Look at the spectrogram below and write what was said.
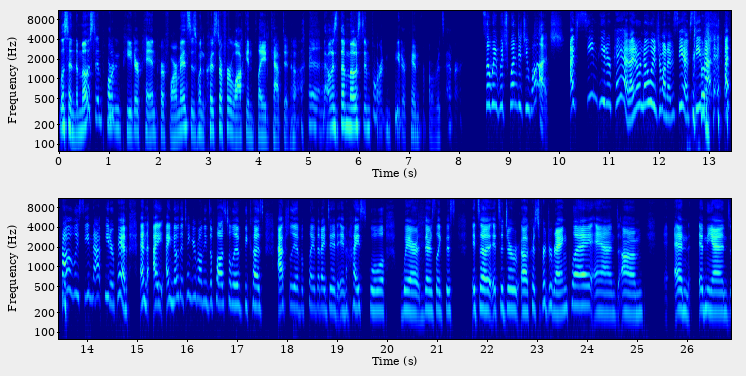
Listen, the most mm. important Peter Pan performance is when Christopher Walken played Captain Hook. Ugh. That was the most important Peter Pan performance ever. So wait, which one did you watch? I've seen Peter Pan. I don't know which one I've seen. I've seen that. I've probably seen that Peter Pan. And I, I know that Tinkerbell needs applause to live because actually I have a play that I did in high school where there's like this it's a it's a Dur- uh, Christopher Durang play and um and in the end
